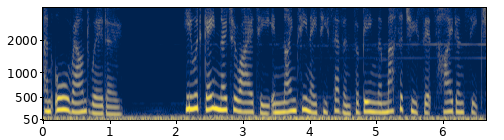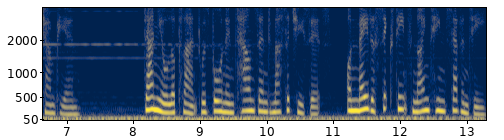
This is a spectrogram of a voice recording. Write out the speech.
an all round weirdo. He would gain notoriety in 1987 for being the Massachusetts hide and seek champion. Daniel LaPlante was born in Townsend, Massachusetts, on May 16, 1970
